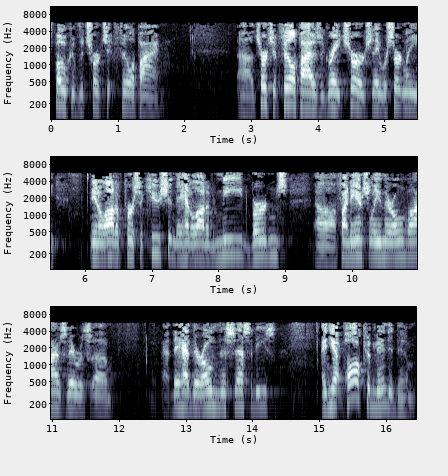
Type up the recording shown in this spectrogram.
spoke of the church at Philippi. Uh, the church at Philippi was a great church. They were certainly in a lot of persecution. They had a lot of need, burdens, uh, financially in their own lives. There was, uh, they had their own necessities. And yet Paul commended them.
